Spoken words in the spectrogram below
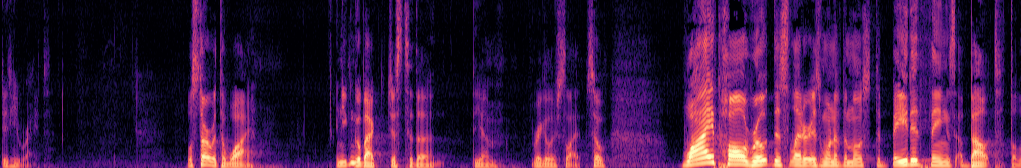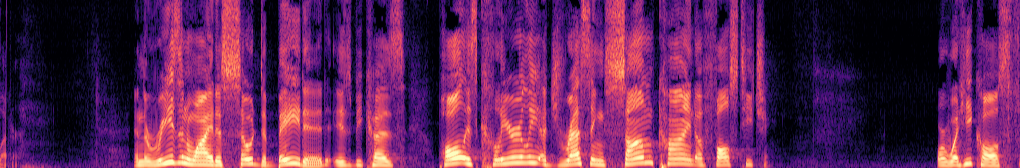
did he write? We'll start with the why. And you can go back just to the, the um, regular slide. So, why Paul wrote this letter is one of the most debated things about the letter. And the reason why it is so debated is because Paul is clearly addressing some kind of false teaching, or what he calls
